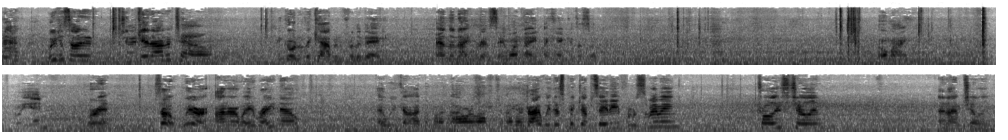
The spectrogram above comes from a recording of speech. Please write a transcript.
Hi. we decided to get out of town and go to the cabin for the day and the night. We're gonna stay one night. I can't get this open. Oh my, Are we in? we're in. So we are on our way right now and we got about an hour left of our drive. We just picked up Sadie from swimming. Crowley's chilling and I'm chilling.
